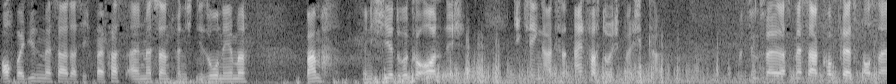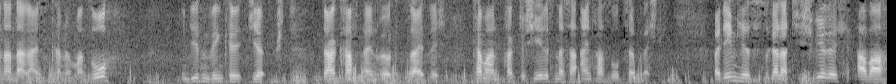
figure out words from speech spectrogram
auch bei diesem Messer, dass ich bei fast allen Messern, wenn ich die so nehme, bam, wenn ich hier drücke ordentlich, die Klingenachse einfach durchbrechen kann. Beziehungsweise das Messer komplett auseinanderreißen kann. Wenn man so in diesem Winkel hier da Kraft einwirkt, seitlich, kann man praktisch jedes Messer einfach so zerbrechen. Bei dem hier ist es relativ schwierig, aber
